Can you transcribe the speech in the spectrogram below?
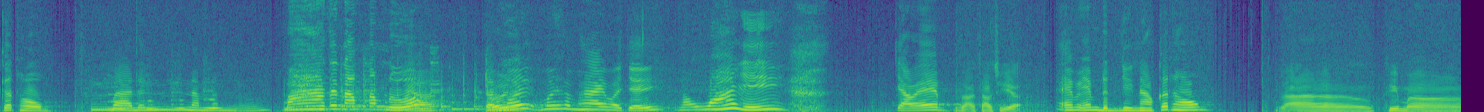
kết hôn? 3 đến 5 năm nữa. Ba tới 5 năm nữa? Dạ. Trời, mới mới 22 mà chị. Lâu quá gì chào em. Dạ chào chị ạ. Em em định chừng nào kết hôn? Là khi mà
